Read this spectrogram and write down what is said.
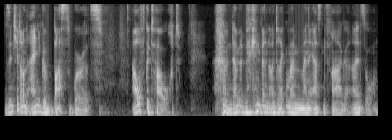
sind hier drin einige Buzzwords aufgetaucht. Und damit beginnen wir dann auch direkt mal mit meiner ersten Frage. Also,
